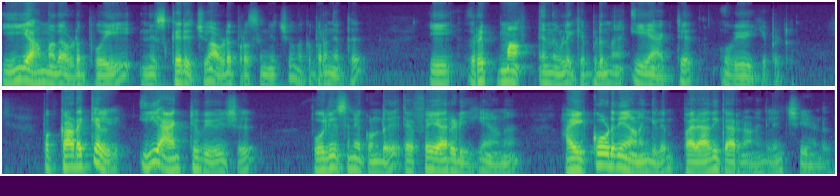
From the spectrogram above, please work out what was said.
ഇ. അഹമ്മദ് അവിടെ പോയി നിസ്കരിച്ചു അവിടെ പ്രസംഗിച്ചു എന്നൊക്കെ പറഞ്ഞിട്ട് ഈ റിപ്മ എന്ന് വിളിക്കപ്പെടുന്ന ഈ ആക്ട് ഉപയോഗിക്കപ്പെട്ടു. അപ്പോൾ കടയ്ക്കൽ ഈ ആക്ട് ഉപയോഗിച്ച് പോലീസിനെ കൊണ്ട് എഫ് ഐ ആർ ഇടിക്കുകയാണ് ഹൈക്കോടതിയാണെങ്കിലും പരാതിക്കാരനാണെങ്കിലും ചെയ്യേണ്ടത്.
